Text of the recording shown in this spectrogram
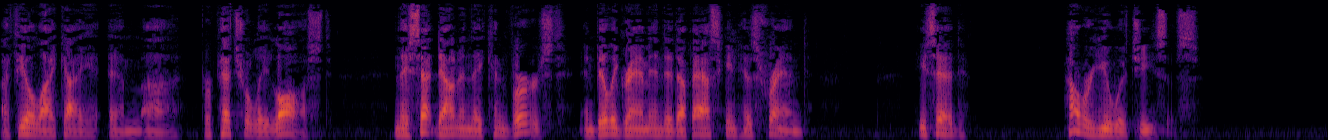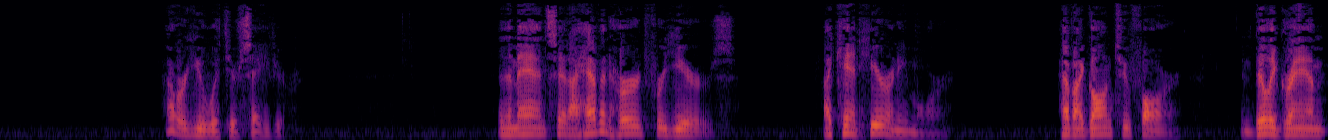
I feel like I am uh, perpetually lost. And they sat down and they conversed. And Billy Graham ended up asking his friend, he said, How are you with Jesus? How are you with your Savior? And the man said, I haven't heard for years. I can't hear anymore. Have I gone too far? And Billy Graham,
